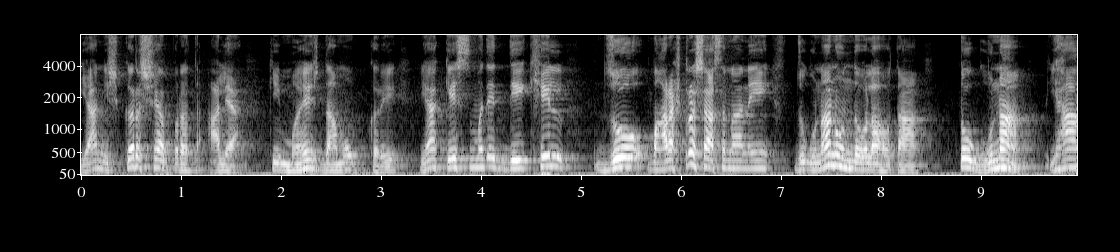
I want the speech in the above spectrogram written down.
या निष्कर्षाप्रत आल्या की महेश दामोकरे या केसमध्ये देखील जो महाराष्ट्र शासनाने जो गुन्हा नोंदवला होता तो गुन्हा ह्या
